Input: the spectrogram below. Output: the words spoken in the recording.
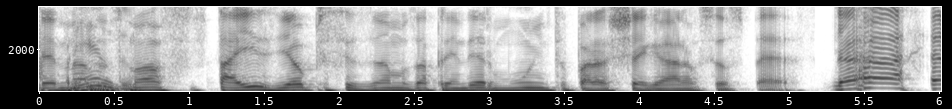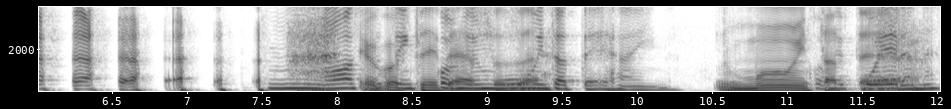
Fernando, nós, Thaís e eu, precisamos aprender muito para chegar aos seus pés. Nossa, eu gostei que comer dessas, é. muita é. terra ainda. Muita comer terra. Poeira, né?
